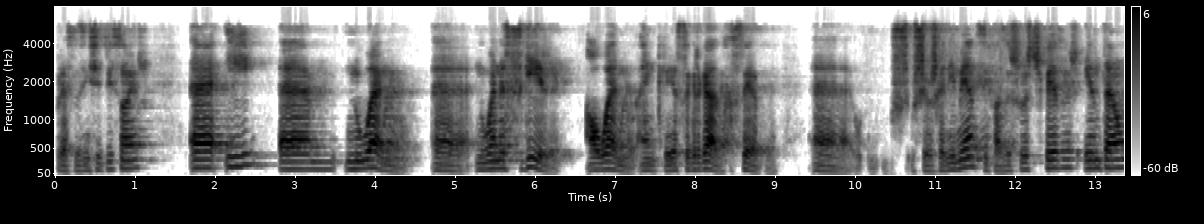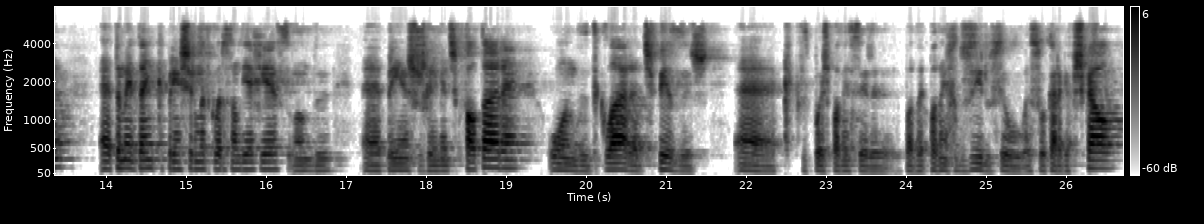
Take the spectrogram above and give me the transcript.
por essas instituições. Uh, e no ano no ano a seguir ao ano em que esse agregado recebe uh, os, seus rendimentos e faz as suas despesas, então uh, também tem que preencher uma declaração de IRS, onde uh, preenche os rendimentos que faltarem, onde declara despesas que depois podem, ser, podem, podem reduzir o seu, a sua carga fiscal,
